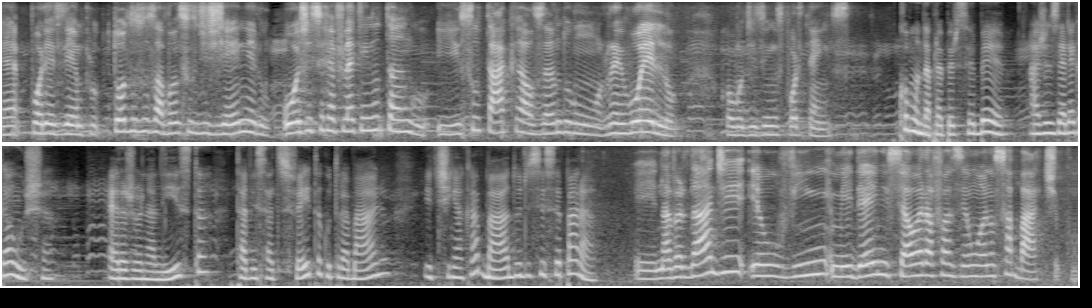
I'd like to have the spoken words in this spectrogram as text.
É, por exemplo, todos os avanços de gênero hoje se refletem no tango e isso está causando um revuelo, como dizem os portenhos. Como dá para perceber, a Gisele é gaúcha. Era jornalista, estava insatisfeita com o trabalho e tinha acabado de se separar. É, na verdade, eu vim, minha ideia inicial era fazer um ano sabático.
